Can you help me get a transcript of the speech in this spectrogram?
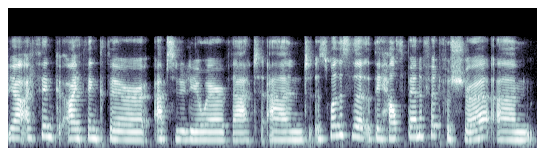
Yeah, I think I think they're absolutely aware of that, and as well as the the health benefit for sure. Um,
